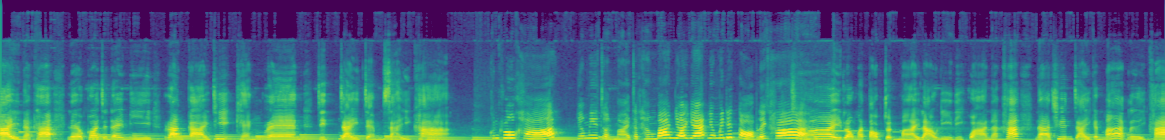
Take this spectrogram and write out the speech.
ายนะคะ แล้วก็จะได้มีร่างกายที่แข็งแรง จิตใจแจ่มใสค่ะ คุณครูคะ ยังมีจดหมายจากทางบ้านเยอะแยะยังไม่ได้ตอบเลยค่ะ ใช่ เรามาตอบจดหมายเหล่านี้ดีกว่านะคะ น่าชื่นใจกันมากเลยค่ะ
